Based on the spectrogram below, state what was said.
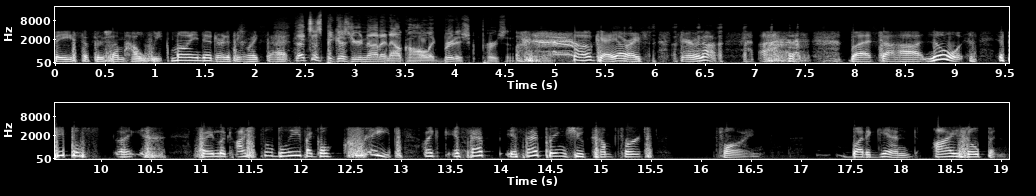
faith that they're somehow weak-minded or anything like that. That's just because you're not an alcoholic British person. okay, all right, fair enough. Uh, but uh, no, if, if people like say, "Look, I still believe," I go, "Great!" Like if that if that brings you comfort, fine. But again, eyes open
